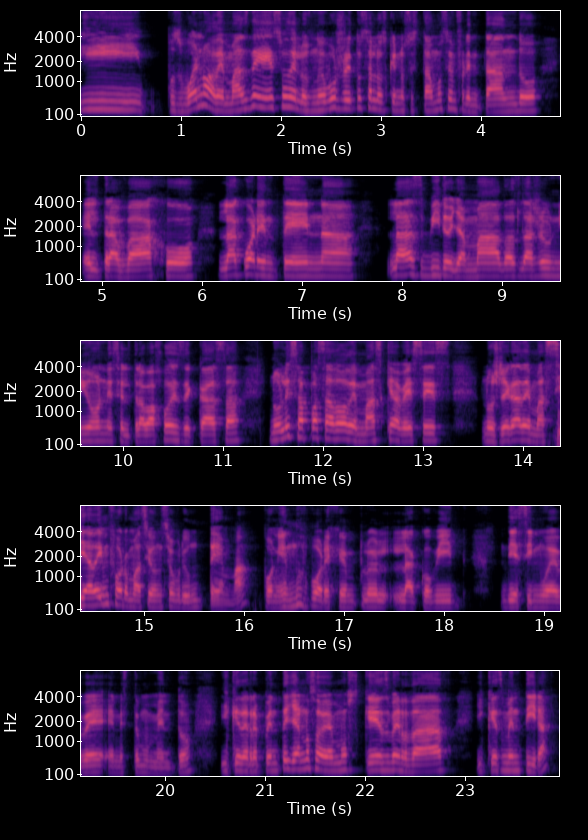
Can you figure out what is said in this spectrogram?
Y pues bueno, además de eso, de los nuevos retos a los que nos estamos enfrentando, el trabajo, la cuarentena, las videollamadas, las reuniones, el trabajo desde casa, ¿no les ha pasado además que a veces nos llega demasiada información sobre un tema, poniendo por ejemplo la COVID-19 en este momento, y que de repente ya no sabemos qué es verdad y qué es mentira?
